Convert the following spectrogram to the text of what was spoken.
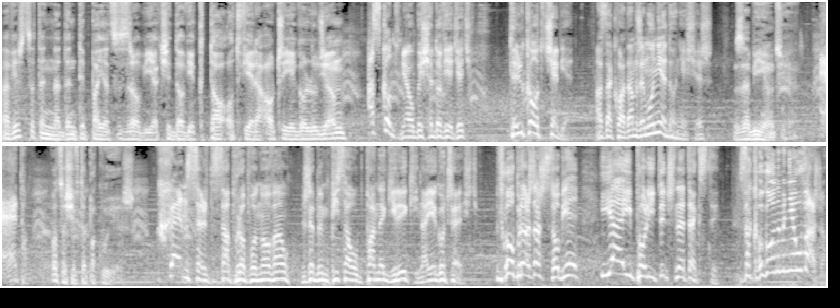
A wiesz, co ten nadęty pajac zrobi, jak się dowie, kto otwiera oczy jego ludziom? A skąd miałby się dowiedzieć? Tylko od ciebie. A zakładam, że mu nie doniesiesz. Zabiją cię. E, tam. Po co się w to pakujesz? Henselt zaproponował, żebym pisał panegiryki na jego cześć. Wyobrażasz sobie? Ja i polityczne teksty. Za kogo on mnie uważa?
